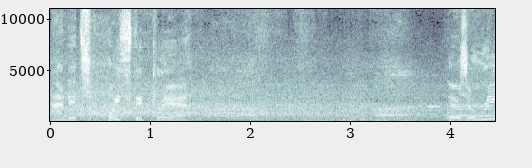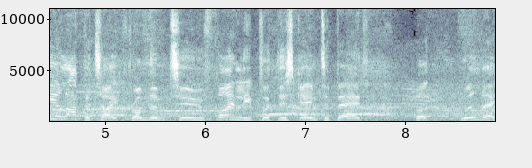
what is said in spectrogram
And it's hoisted clear. There's a real appetite from them to finally put this game to bed, but will they?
